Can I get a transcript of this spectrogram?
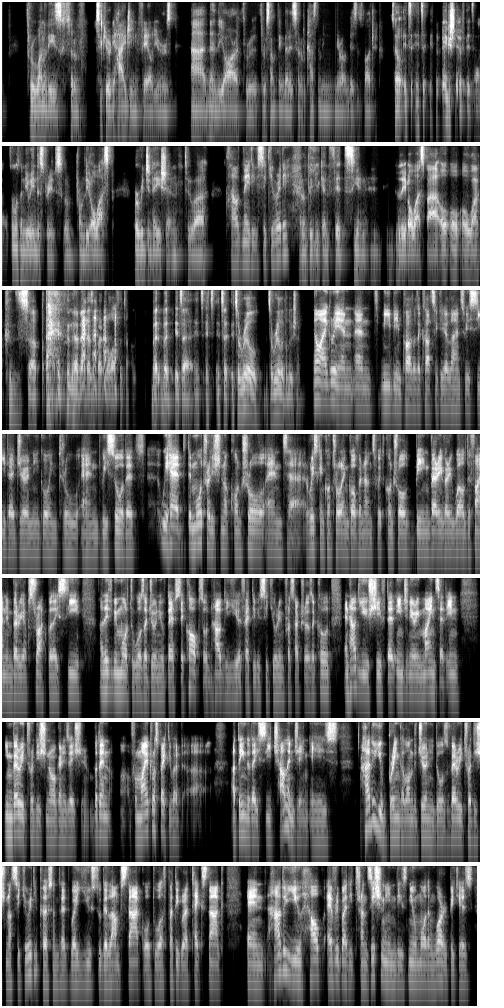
through one of these sort of security hygiene failures uh, than they are through through something that is sort of custom in your own business logic. So it's it's a, it's a big shift. It's a, it's almost a new industry so from the OWASP origination to uh, cloud native security. I don't think you can fit CNN into the OWASP. Uh, OWASP. no, that doesn't quite roll off the tongue but but it's a it's it's it's a it's a real it's a real evolution no i agree and and me being part of the cloud security alliance we see that journey going through and we saw that we had the more traditional control and uh, risk and control and governance with control being very very well defined and very abstract but i see a little bit more towards a journey of DevSecOps on how do you effectively secure infrastructure as a code and how do you shift that engineering mindset in in very traditional organization. But then, uh, from my perspective, uh, a thing that I see challenging is how do you bring along the journey those very traditional security persons that were used to the LAMP stack or to a particular tech stack? And how do you help everybody transition in this new modern world? Because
